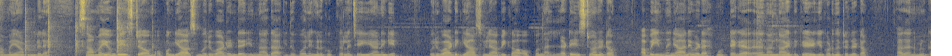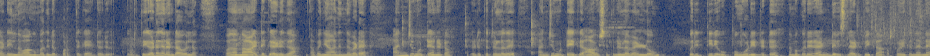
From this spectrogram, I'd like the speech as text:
സമയം ഉണ്ടല്ലേ? സമയവും വേസ്റ്റ് ആവും. ഒപ്പം ഗ്യാസും ഒരുപാടുണ്ട്. എന്നാൽ അതാ ഇതുപോലെ നിങ്ങൾ കുക്കറിൽ ചെയ്യുകയാണെങ്കിൽ ഒരുപാട് ഗ്യാസും ലാഭിക്കുക. ഒപ്പം നല്ല ടേസ്റ്റുമാണ് കേട്ടോ അപ്പോൾ ഇന്ന് ഞാനിവിടെ മുട്ടയൊക്കെ നന്നായിട്ട് കഴുകി കൊടുത്തിട്ടുണ്ട് കേട്ടോ സാധാരണ നമ്മൾ കടയിൽ നിന്ന് വാങ്ങുമ്പോൾ അതിന്റെ പുറത്തൊക്കെ ആയിട്ടൊരു വൃത്തികേട് ഇങ്ങനെ ഉണ്ടാവുമല്ലോ. അപ്പോൾ നന്നായിട്ട് കഴുകുക. അപ്പോൾ ഞാനിന്നിവിടെ അഞ്ച് മുട്ടയാണ് കേട്ടോ എടുത്തിട്ടുള്ളത്. അഞ്ച് മുട്ടയ്ക്ക് ആവശ്യത്തിനുള്ള വെള്ളവും ഒരിത്തിരി ഉപ്പും കൂടി ഇട്ടിട്ട് നമുക്കൊരു രണ്ട് വിസിലടുപ്പിക്കുക അപ്പോഴേക്കും തന്നെ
